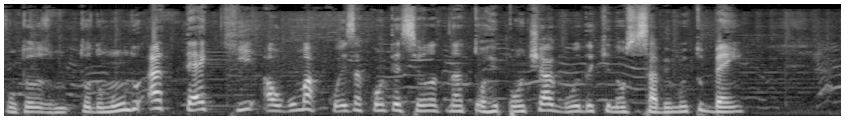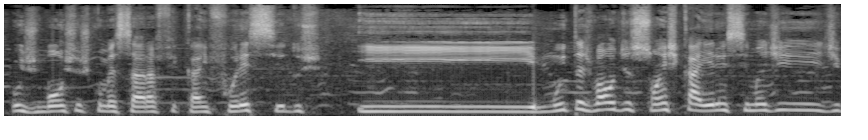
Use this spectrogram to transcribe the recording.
com todos, todo mundo até que alguma coisa aconteceu na, na Torre Pontiaguda que não se sabe muito bem. Os monstros começaram a ficar enfurecidos e muitas maldições caíram em cima de, de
